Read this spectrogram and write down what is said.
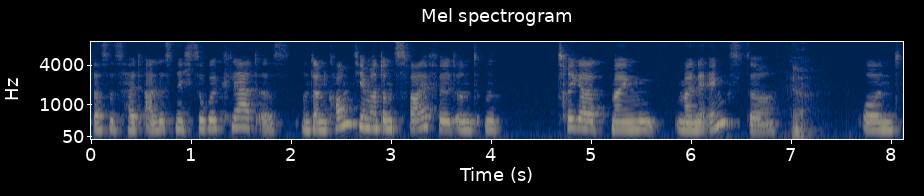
dass es halt alles nicht so geklärt ist. Und dann kommt jemand und zweifelt und, und triggert mein, meine Ängste. Ja. Und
